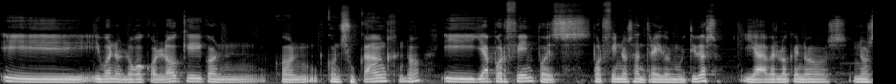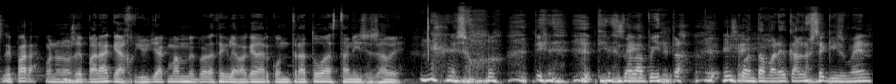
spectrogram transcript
Y, y bueno, luego con Loki, con, con, con su Kang, ¿no? Y ya por fin, pues, por fin nos han traído el multiverso. Y a ver lo que nos, nos depara. Bueno, no sé para que a Hugh Jackman me parece que le va a quedar contrato hasta ni se sabe. Eso tiene, tiene toda la pinta. En Sí. cuanto aparezcan los X-Men,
